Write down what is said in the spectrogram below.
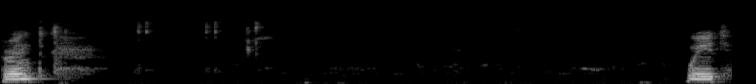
print wait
